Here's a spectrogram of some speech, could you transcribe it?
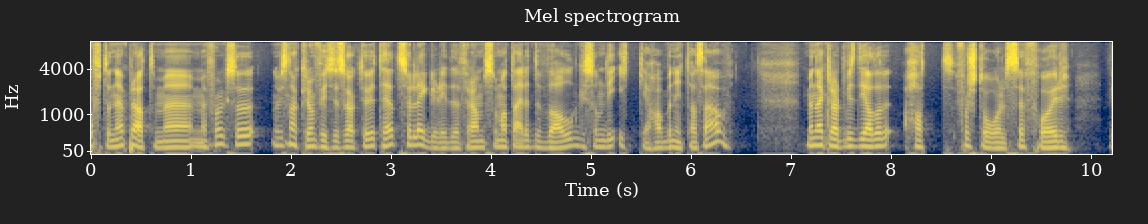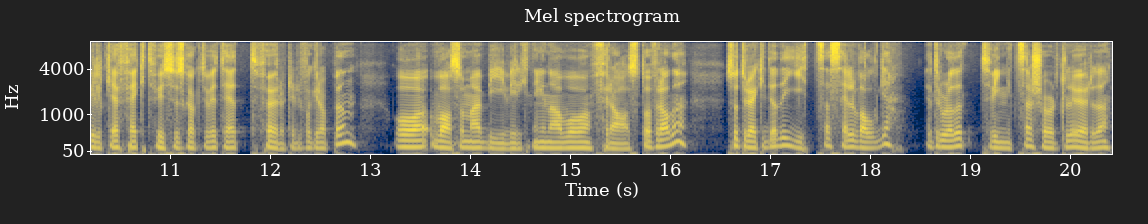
ofte når jeg prater med, med, folk, så når vi snakker om fysisk aktivitet, så legger de det fram som at det er et valg som de ikke har benytta seg av. Men det er klart, hvis de hadde hatt forståelse for hvilken effekt fysisk aktivitet fører til for kroppen, og hva som er bivirkningen av å frastå fra det, så tror jeg ikke de hadde gitt seg selv valget. Jeg tror de hadde tvingt seg sjøl til å gjøre det.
